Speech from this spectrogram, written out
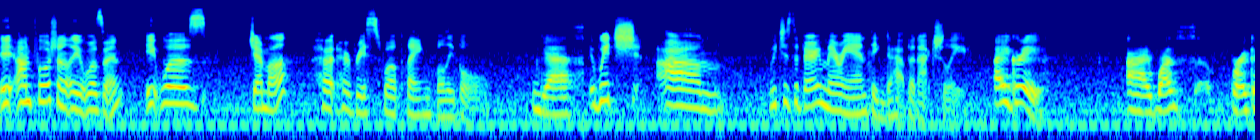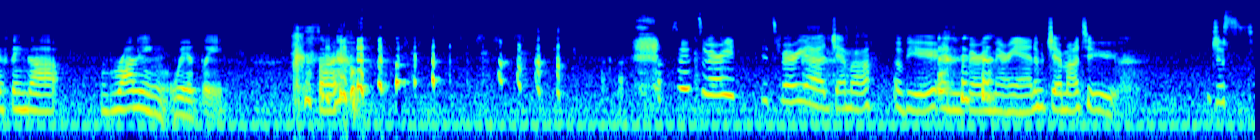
It unfortunately it wasn't. It was Gemma hurt her wrist while playing volleyball, yes. Which um, which is a very Marianne thing to happen actually. i agree. I once broke a finger running weirdly. So So it's very it's very uh, Gemma of you and very Marianne of Gemma to just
